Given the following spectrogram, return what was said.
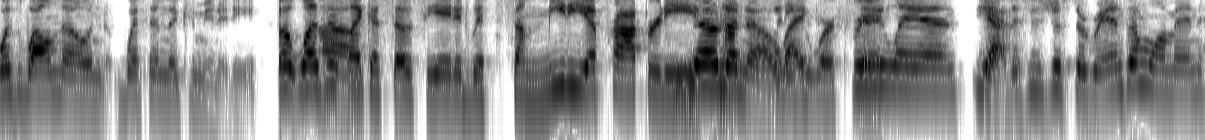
was well known within the community. But wasn't Um, like associated with some media property. No, no, no. Like works freelance. Yeah. Yeah. this is just a random woman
